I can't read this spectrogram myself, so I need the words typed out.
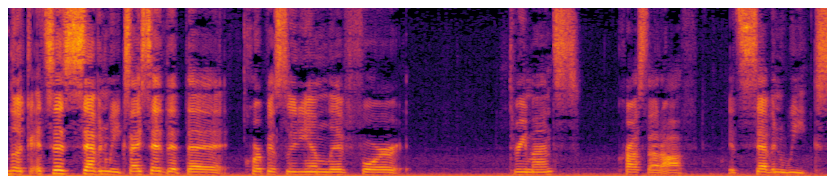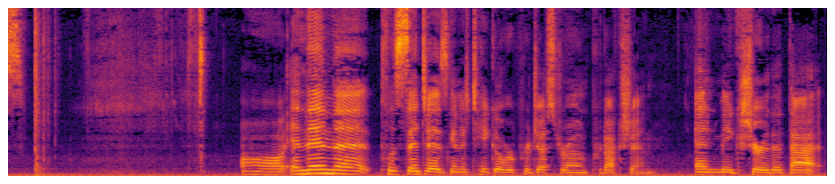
look, it says seven weeks. I said that the corpus luteum lived for three months. Cross that off. It's seven weeks. Oh, and then the placenta is going to take over progesterone production and make sure that that,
